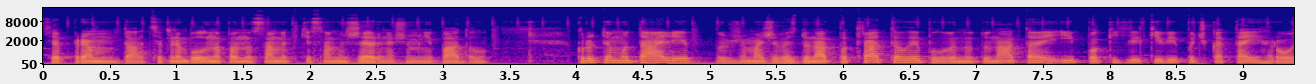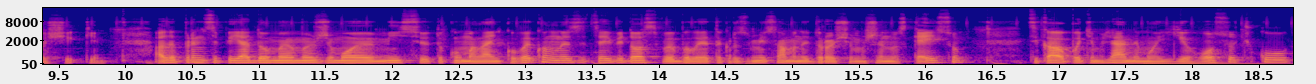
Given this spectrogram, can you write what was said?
Це прям, да, це прям було, напевно, саме таке саме жирне, що мені падало. Крутимо далі, вже майже весь донат потратили, половину доната, і поки тільки віпочка та й грошики. Але, в принципі, я думаю, ми вже мою місію таку маленьку виконали за цей відос. Вибили, я так розумію, саме найдорожчу машину з кейсу. Цікаво, потім глянемо її госочку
